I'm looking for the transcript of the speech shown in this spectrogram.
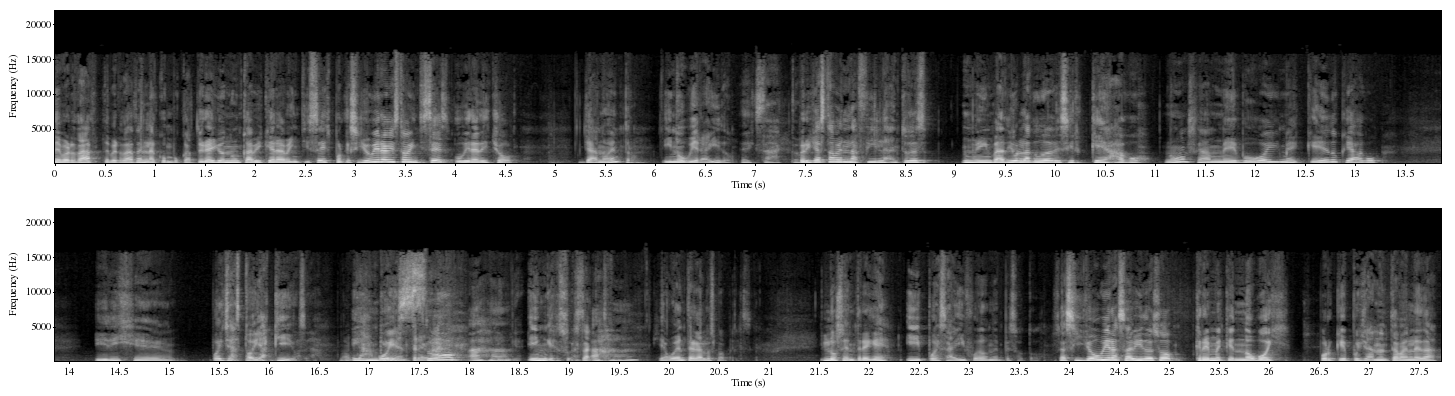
de verdad, de verdad, en la convocatoria yo nunca vi que era 26, porque si yo hubiera visto 26, hubiera dicho, ya no entro y no hubiera ido. Exacto. Pero ya estaba en la fila, entonces me invadió la duda de decir, ¿qué hago? ¿No? O sea, me voy, me quedo, ¿qué hago? Y dije, pues ya estoy aquí, o sea, ya voy a entregar. Ajá. Ingesu, exacto. Ya voy a entregar los papeles. Los entregué y pues ahí fue donde empezó todo. O sea, si yo hubiera sabido eso, créeme que no voy, porque pues ya no entraba en la edad.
